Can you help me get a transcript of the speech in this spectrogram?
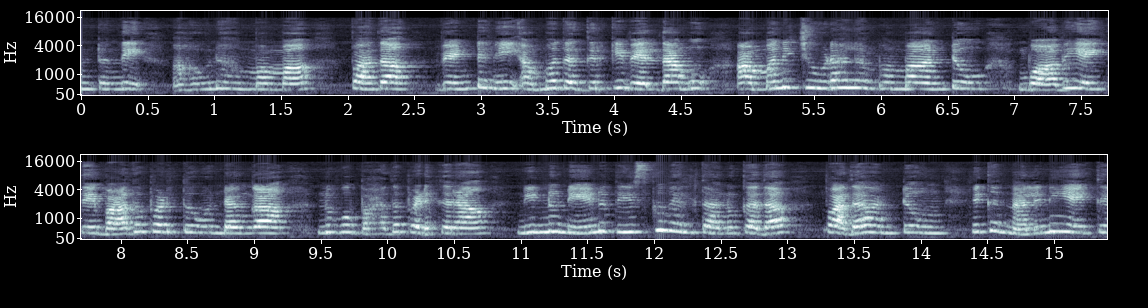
ఉంటుంది. అవునా అమ్మమ్మ? పద వెంటనే అమ్మ దగ్గరికి వెళ్దాము. అమ్మని చూడాలమ్మమ్మ అంటూ బాబీ అయితే బాధపడుతూ ఉండంగా నువ్వు బాధపడకరా. నిన్ను నేను తీసుకువెళ్తాను కదా. పద అంటూ ఇక నలిని అయితే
